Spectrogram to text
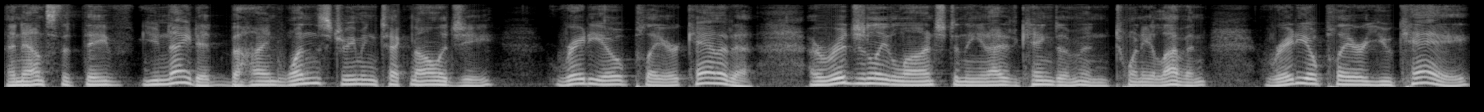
announced that they've united behind one streaming technology Radio Player Canada. Originally launched in the United Kingdom in 2011, Radio Player UK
